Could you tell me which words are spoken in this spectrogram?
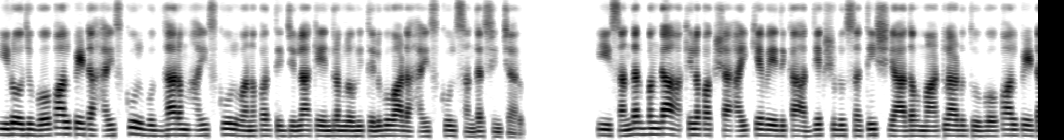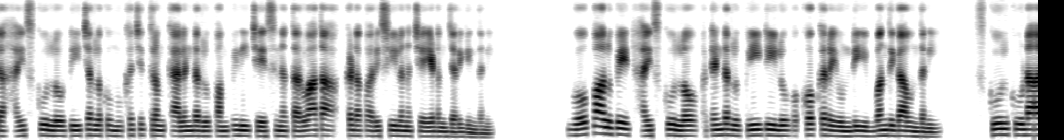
ఈరోజు Gopalpet high school Buddharam high school Wanaparthy జిల్లా కేంద్రంలోని తెలుగువాడ హైస్కూల్ సందర్శించారు. ఈ సందర్భంగా అఖిలపక్ష ఐక్యవేదిక అధ్యక్షుడు సతీష్ యాదవ్ మాట్లాడుతూ గోపాల్పేట హైస్కూల్లో టీచర్లకు ముఖచిత్రం క్యాలెండర్లు పంపిణీ చేసిన తర్వాత అక్కడ పరిశీలన చేయడం జరిగిందని. గోపాలుపేట్ హైస్కూల్లో అటెండర్లు పీటీలు ఒక్కొక్కరే ఉండి ఇబ్బందిగా ఉందని స్కూల్ కూడా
